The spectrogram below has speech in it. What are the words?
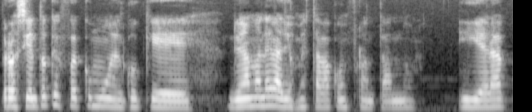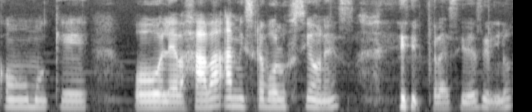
pero siento que fue como algo que de una manera Dios me estaba confrontando. Y era como que o le bajaba a mis revoluciones, por así decirlo,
